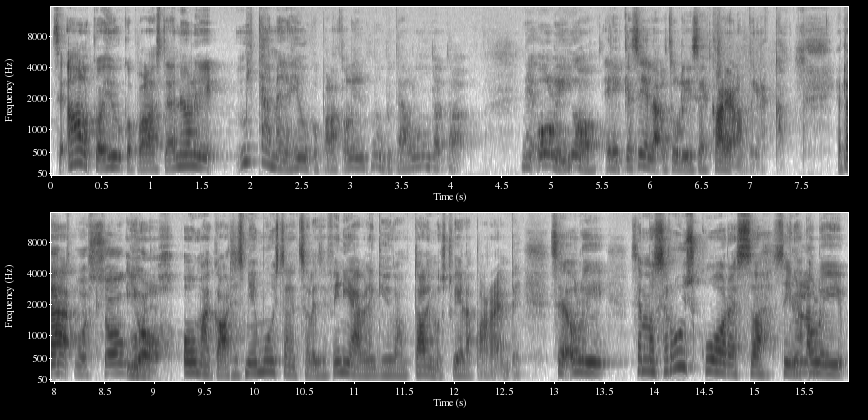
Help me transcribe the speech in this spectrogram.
se alkoi hiukopalasta ja ne oli, mitä meidän hiukopalat oli, nyt minun pitää luntata. Ne oli joo, eli siellä tuli se Karjalan pirkka. Ja It was so good. Joo, oh my god, siis minä muistan, että se oli se Finjäävelinkin hyvä, mutta tämä oli musta vielä parempi. Se oli semmoisessa ruiskuoressa, siinä Kyllä. oli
